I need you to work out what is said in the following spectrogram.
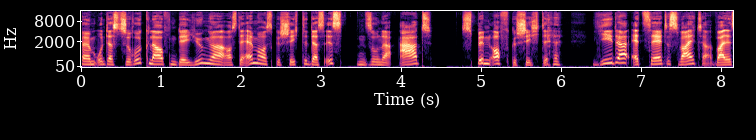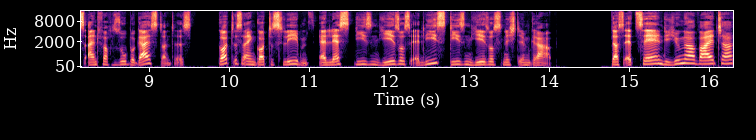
ähm, und das Zurücklaufen der Jünger aus der Emmaus-Geschichte, das ist so eine Art Spin-off-Geschichte, jeder erzählt es weiter, weil es einfach so begeisternd ist. Gott ist ein Gott des Lebens. Er lässt diesen Jesus, er ließ diesen Jesus nicht im Grab. Das erzählen die Jünger weiter,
